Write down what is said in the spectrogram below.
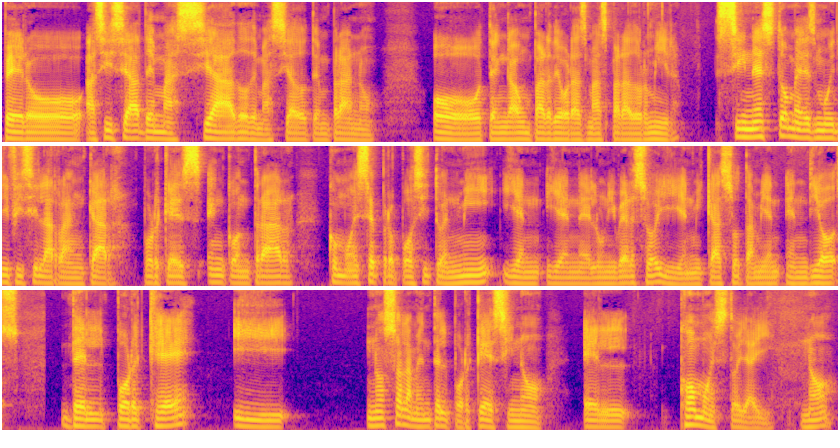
Pero así sea demasiado, demasiado temprano o tenga un par de horas más para dormir, sin esto me es muy difícil arrancar, porque es encontrar como ese propósito en mí y en, y en el universo y en mi caso también en Dios, del por qué y no solamente el por qué, sino el cómo estoy ahí, ¿no?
